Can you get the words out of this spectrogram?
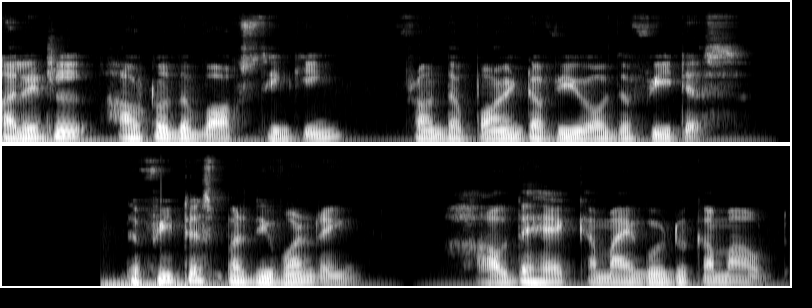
A little out of the box thinking from the point of view of the fetus. The fetus must be wondering, how the heck am I going to come out?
